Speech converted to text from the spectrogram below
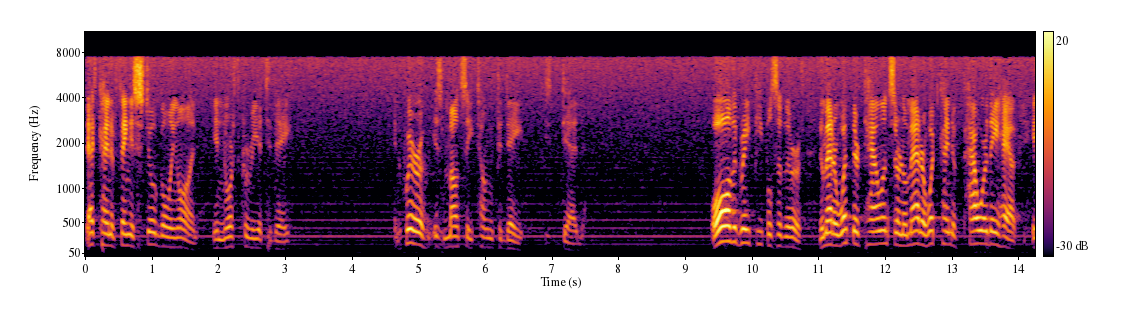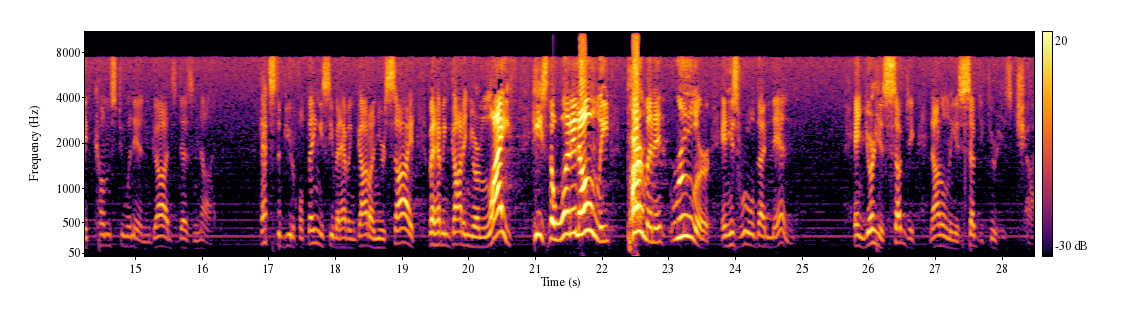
That kind of thing is still going on in North Korea today. And where is Mao Zedong today? He's dead. All the great peoples of the earth, no matter what their talents are, no matter what kind of power they have, it comes to an end. God's does not. That's the beautiful thing you see about having God on your side, about having God in your life. He's the one and only permanent ruler, and his rule doesn't end. And you're his subject. Not only his subject, you're his child.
